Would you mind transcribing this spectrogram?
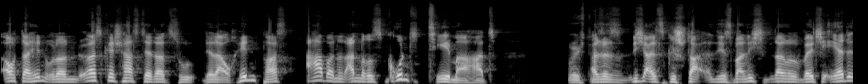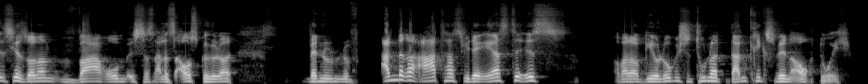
auch dahin oder einen Earthcache hast, der dazu, der da auch hinpasst, aber ein anderes Grundthema hat. Richtig. Also nicht als Gestalt, jetzt mal nicht, welche Erde ist hier, sondern warum ist das alles ausgehöhlt? Wenn du eine andere Art hast, wie der erste ist, aber auch geologisch zu tun hat, dann kriegst du den auch durch.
